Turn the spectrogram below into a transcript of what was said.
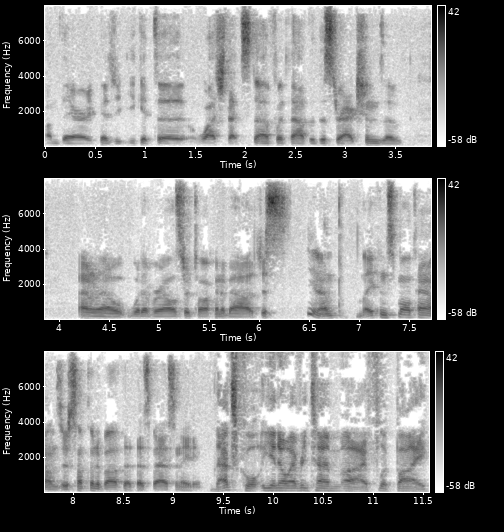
I'm there because you, you get to watch that stuff without the distractions of I don't know, whatever else they're talking about. Just, you know, life in small towns. There's something about that that's fascinating. That's cool. You know, every time uh, I flip by,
